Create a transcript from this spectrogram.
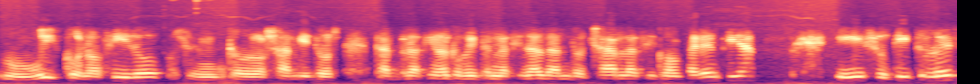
muy conocido pues, en todos los ámbitos, tanto nacional como internacional, dando charlas y conferencias, y su título es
